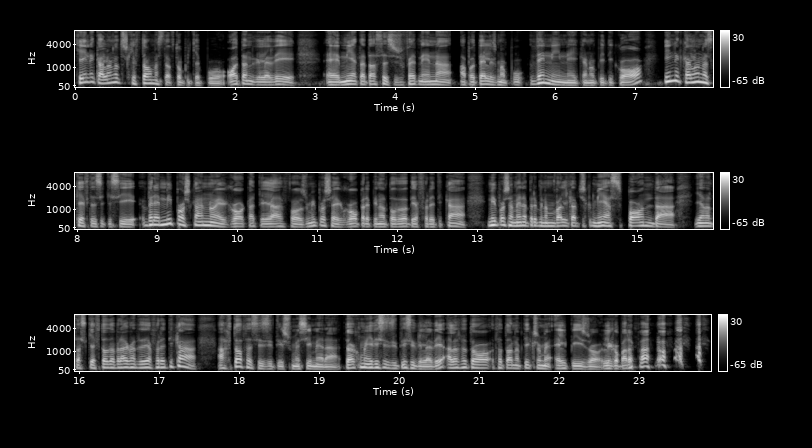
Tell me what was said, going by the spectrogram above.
και είναι καλό να το σκεφτόμαστε αυτό που και που. Όταν δηλαδή ε, μια κατάσταση σου φέρνει ένα αποτέλεσμα που δεν είναι ικανοποιητικό, είναι καλό να σκέφτεσαι κι εσύ. Βρε, μήπως κάνω εγώ κάτι λάθος, μήπως εγώ πρέπει να το δω διαφορετικά, μήπως εμένα πρέπει να μου βάλει κάποιος μια σπόντα για να τα σκεφτώ τα πράγματα διαφορετικά. Αυτό θα συζητήσουμε σήμερα. Το έχουμε ήδη συζητήσει δηλαδή, αλλά θα το, θα το αναπτύξουμε, ελπίζω, λίγο παραπάνω.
